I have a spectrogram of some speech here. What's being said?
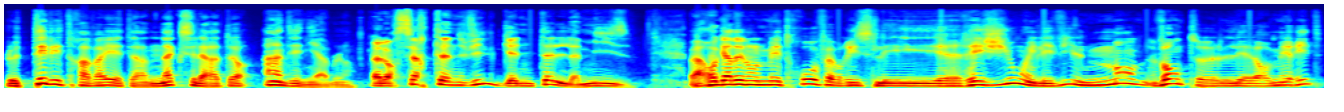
le télétravail est un accélérateur indéniable. Alors certaines villes gagnent-elles la mise? Bah, regardez dans le métro, Fabrice, les régions et les villes vantent leurs mérites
